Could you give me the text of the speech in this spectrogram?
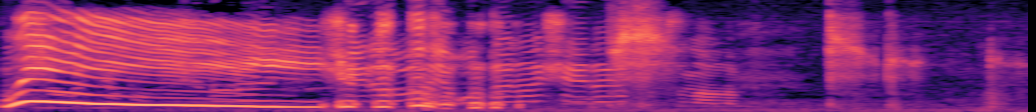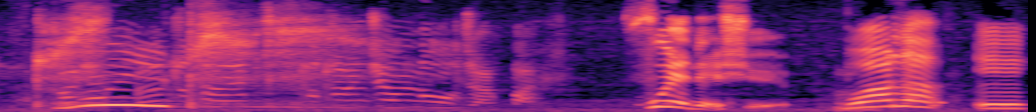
Whee! Şeyler var ya o dönen şeyleri tutunalım. Whee! Tutun, tutunca ne olacak bak. Bu arada e,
